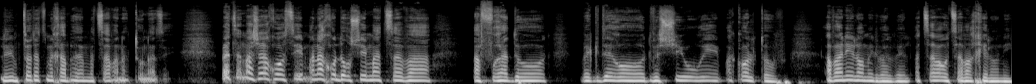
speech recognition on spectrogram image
למצוא את עצמך במצב הנתון הזה. בעצם מה שאנחנו עושים, אנחנו דורשים מהצבא הפרדות וגדרות ושיעורים, הכל טוב. אבל אני לא מתבלבל, הצבא הוא צבא חילוני.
